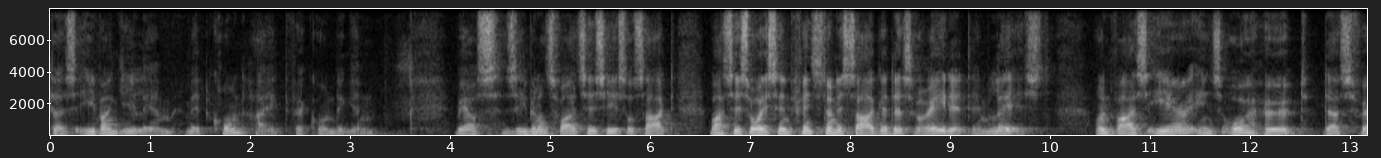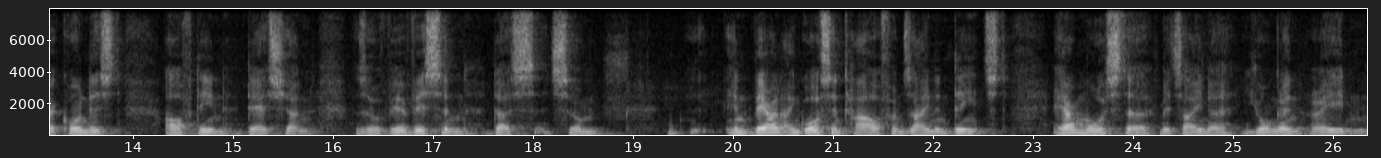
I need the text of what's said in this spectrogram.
das Evangelium mit Kundheit verkündigen. Vers 27, Jesus sagt, was ich euch in Finsternis sage, das redet im Licht. Und was ihr ins Ohr hört, das verkündigt auf den Dächern. So wir wissen, dass zum, in, während ein großen Teil von seinem Dienst, er musste mit seinen Jungen reden,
